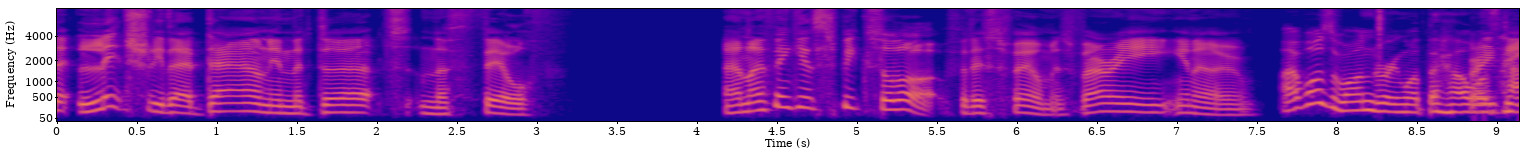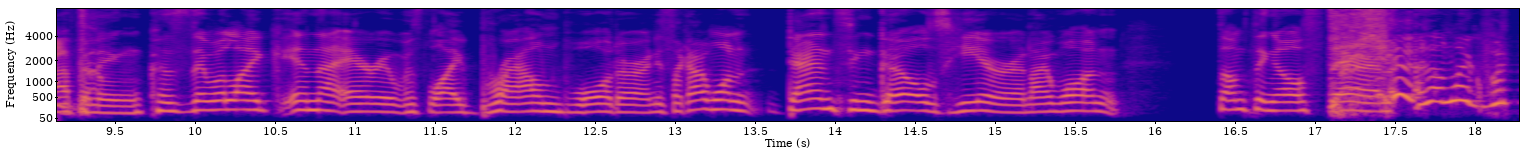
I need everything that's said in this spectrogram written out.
that literally they're down in the dirt and the filth. And I think it speaks a lot for this film. It's very, you know, I was wondering what the hell was deep. happening because they were like in that area with like brown water, and he's like, I want dancing girls here, and I want something else there, and, I'm like, what?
